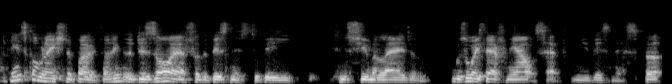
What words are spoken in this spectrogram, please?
I think it's a combination of both. I think the desire for the business to be consumer led was always there from the outset for the new business. But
